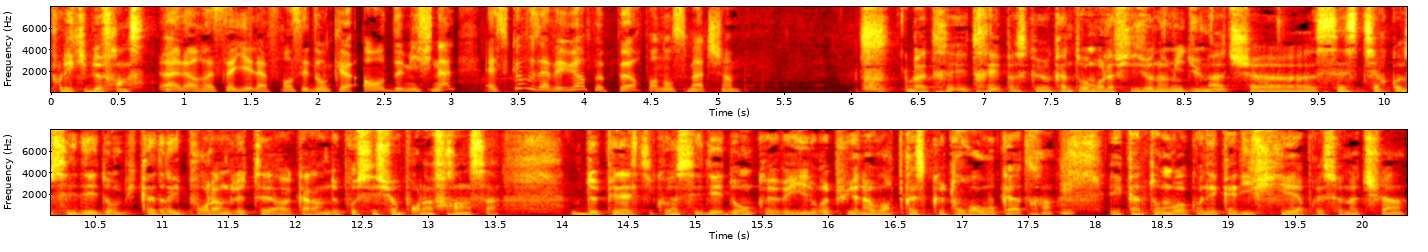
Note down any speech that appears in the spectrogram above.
pour l'équipe de France. Alors ça y est, la France est donc en demi-finale. Est-ce que vous avez eu un peu peur pendant ce match? Bah très très parce que quand on voit la physionomie du match, euh, 16 tirs concédés donc cadrés pour l'Angleterre, 42 possessions pour la France, deux pénaltys concédés donc euh, il aurait pu y en avoir presque trois ou quatre. Et quand on voit qu'on est qualifié après ce match-là,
